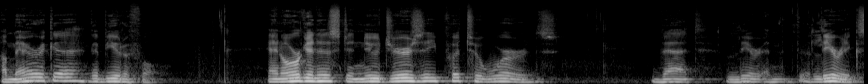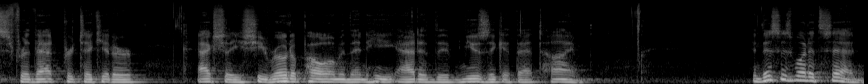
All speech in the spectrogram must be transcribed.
America the Beautiful. An organist in New Jersey put to words that lyrics for that particular. Actually, she wrote a poem and then he added the music at that time. And this is what it said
